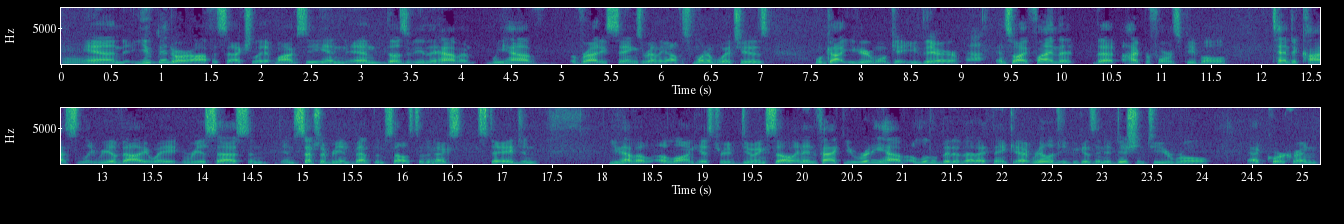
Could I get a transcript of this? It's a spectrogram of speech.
Mm. And you've been to our office actually at mm-hmm. Moxie, and and those of you that haven't, we have a variety of sayings around the office. One of which is what got you here won't get you there. And so I find that that high performance people tend to constantly reevaluate and reassess and, and essentially reinvent themselves to the mm next stage. And you have a, a, long history of doing so. And in fact, you already have a little bit of that, I think, at Realogy, because in addition to your role at Corcoran,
